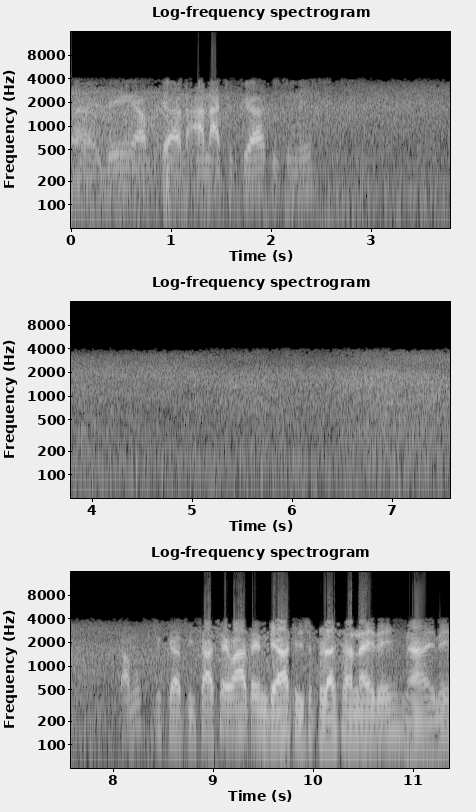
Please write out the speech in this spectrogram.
Nah, ini ada anak-anak juga di sini. Kamu juga bisa sewa tenda di sebelah sana ini. Nah, ini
